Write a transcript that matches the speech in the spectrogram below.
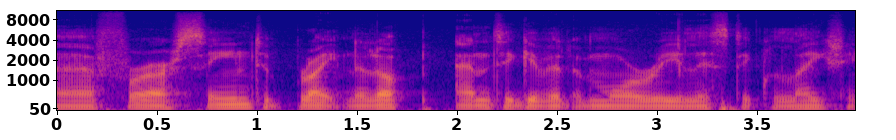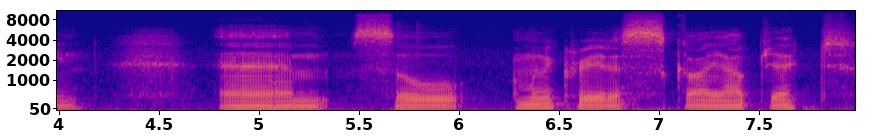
uh, for our scene to brighten it up and to give it a more realistic lighting. Um, so I'm going to create a sky object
